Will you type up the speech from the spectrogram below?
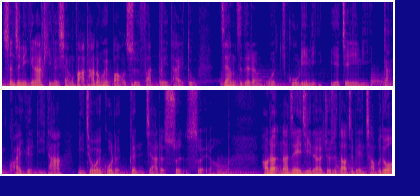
甚至你跟他提的想法，他都会保持反对态度。这样子的人，我鼓励你，也建议你赶快远离他，你就会过得更加的顺遂了。好的，那这一集呢，就是到这边差不多。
